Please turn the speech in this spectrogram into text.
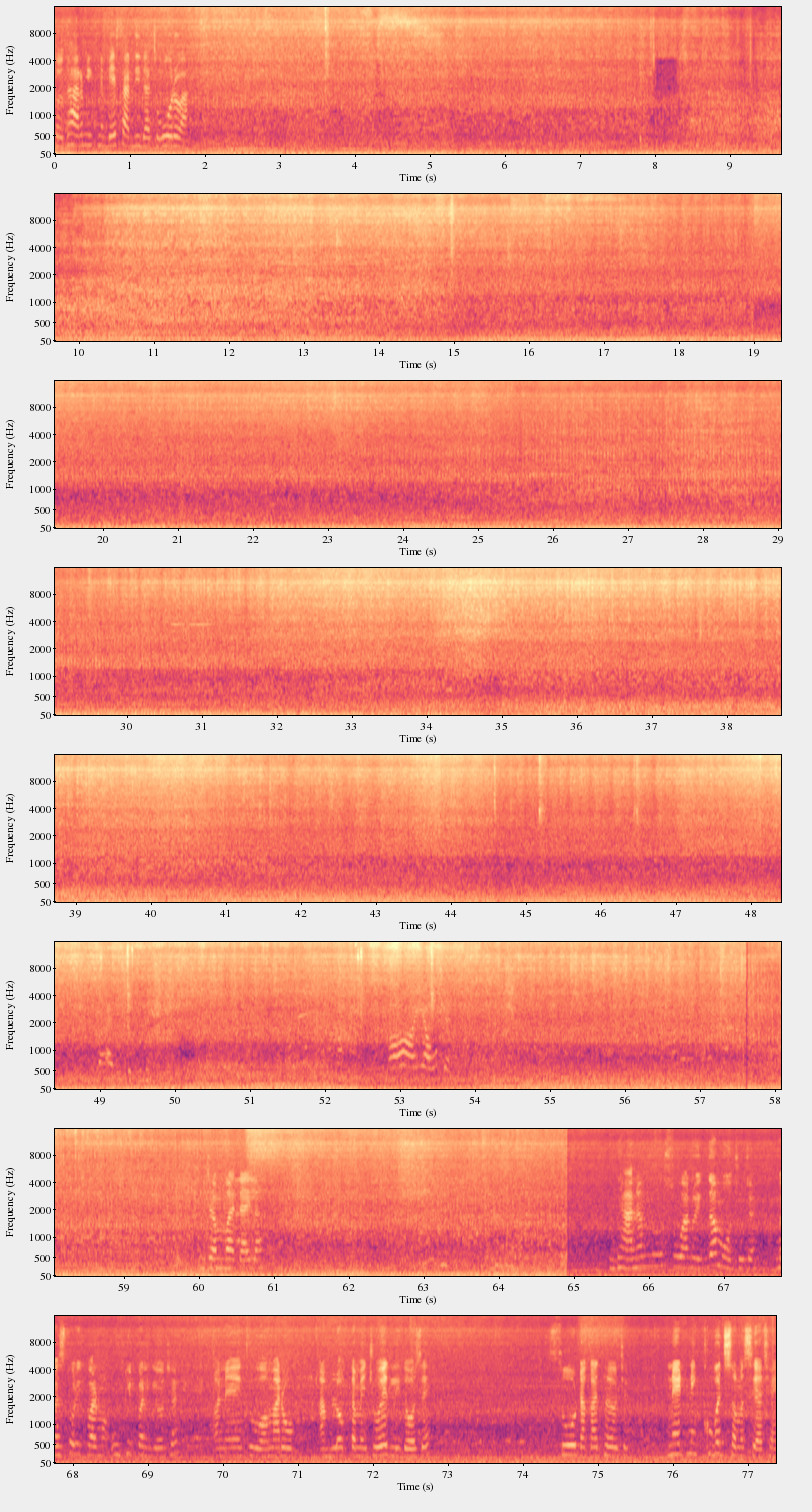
તો ધાર્મિકને બેસાડી દીધા છે ઓરવા. જમવા ચાલ્યા. ધ્યાનમનું સુવાનું એકદમ ઓછું છે. બસ થોડીક વારમાં ઉઠી પણ ગયો છે. અને જો અમારો આ બ્લોગ તમે જોઈ જ લીધો હશે. સો ટકા થયો છે. નેટની ખૂબ જ સમસ્યા છે.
